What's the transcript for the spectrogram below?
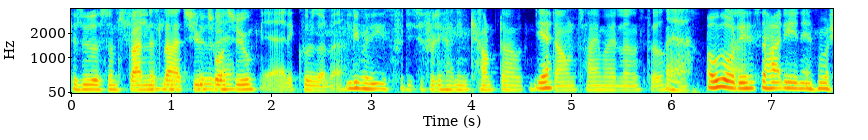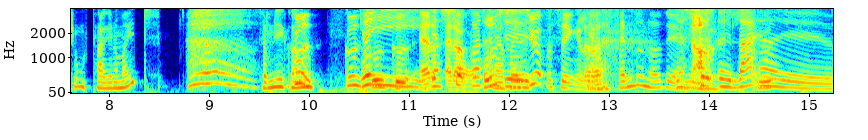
Det lyder som Spartanes lejr 20 dage. 2022. Ja, det kunne det godt være. Lige præcis. Fordi selvfølgelig har de en countdown Ja. down timer et eller andet sted. Ja. Og udover Ja. det, så har de en informationspakke nummer 1, som lige er Gud, kommet. gud, Hey, gud, gud. Er, jeg der, er så der godt, overhovedet at det- styr på ting, eller Jeg hvad? har printet noget til jer. Jeg Nå. så øh, lejr øh.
